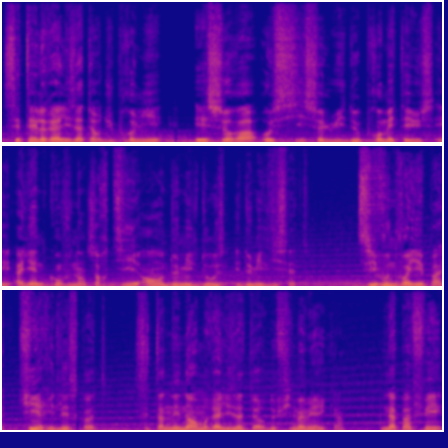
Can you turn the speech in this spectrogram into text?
C'était le réalisateur du premier et sera aussi celui de Prometheus et Alien Convenant, sortis en 2012 et 2017. Si vous ne voyez pas qui est Ridley Scott, c'est un énorme réalisateur de films américains. Il n'a pas fait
